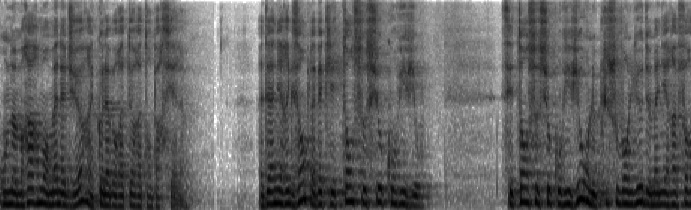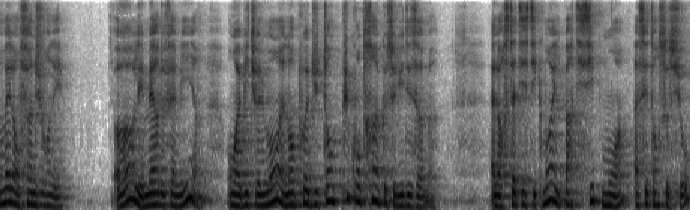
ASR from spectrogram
on nomme rarement manager un collaborateur à temps partiel. Un dernier exemple avec les temps sociaux conviviaux. Ces temps sociaux conviviaux ont le plus souvent lieu de manière informelle en fin de journée. Or, les mères de famille ont habituellement un emploi du temps plus contraint que celui des hommes. Alors statistiquement, elles participent moins à ces temps sociaux,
